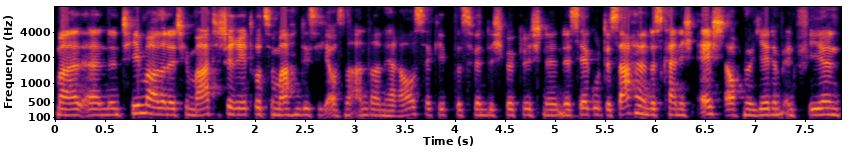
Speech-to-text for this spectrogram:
mal äh, ein Thema oder eine thematische Retro zu machen, die sich aus einer anderen heraus ergibt. Das finde ich wirklich eine, eine sehr gute Sache und das kann ich echt auch nur jedem empfehlen,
